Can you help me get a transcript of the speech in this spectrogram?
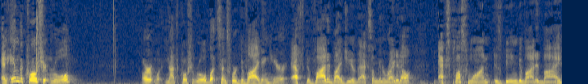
And in the quotient rule, or not the quotient rule, but since we're dividing here, f divided by g of x, I'm going to write it out. x plus 1 is being divided by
